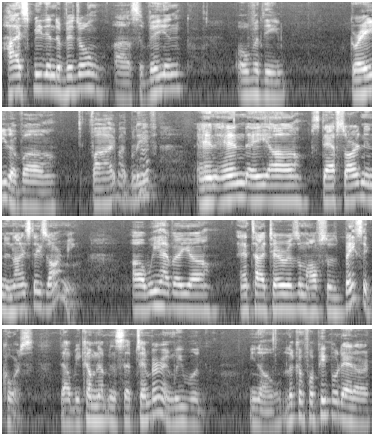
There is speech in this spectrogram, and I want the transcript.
high speed individual, uh, civilian, over the grade of uh, five, I believe, and and a uh, staff sergeant in the United States Army. Uh, we have a uh, anti-terrorism officers basic course that will be coming up in September, and we would, you know, looking for people that are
